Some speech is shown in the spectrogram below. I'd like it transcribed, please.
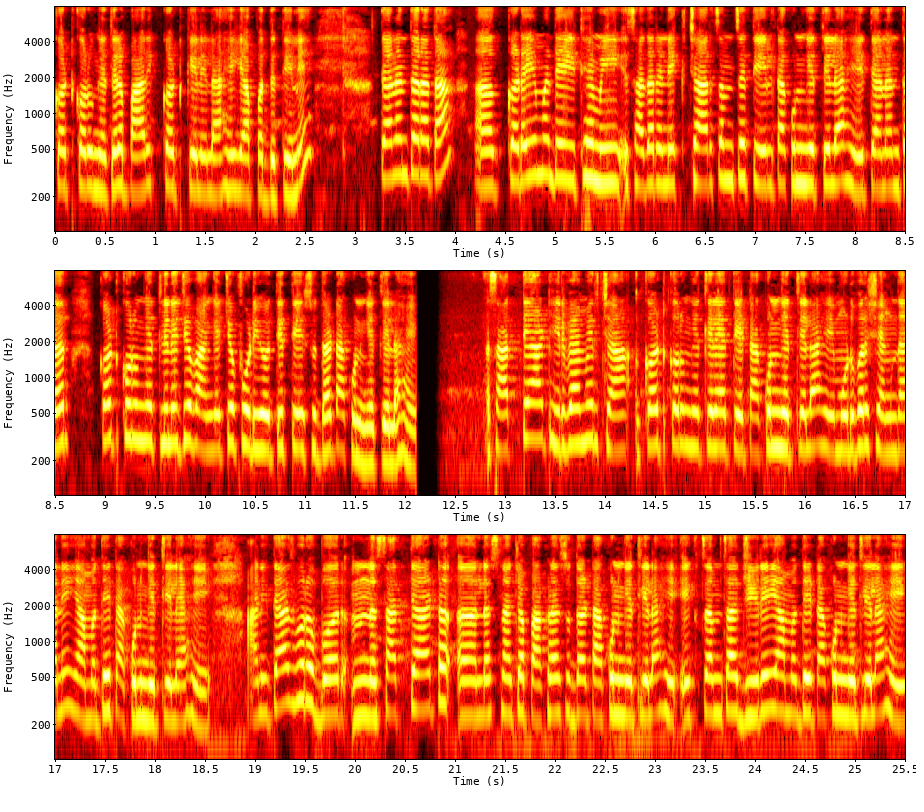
कट करून घेतलेलं बारीक कट केलेलं आहे या पद्धतीने. त्यानंतर आता कढईमध्ये इथे मी साधारण एक चार चमचे तेल टाकून घेतलेले आहे. त्यानंतर कट करून घेतलेले जे वांग्याचे फोडी होते ते सुद्धा टाकून घेतलेलं आहे. सात ते आठ हिरव्या मिरच्या कट करून घेतलेल्या आहेत. ते टाकून घेतलेलं आहे. मुठभर शेंगदाणे यामध्ये टाकून घेतलेले आहे. आणि त्याचबरोबर सात ते आठ लसणाच्या पाकळ्या सुद्धा टाकून घेतलेल्या आहे. एक चमचा जिरे यामध्ये टाकून घेतलेला आहे.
